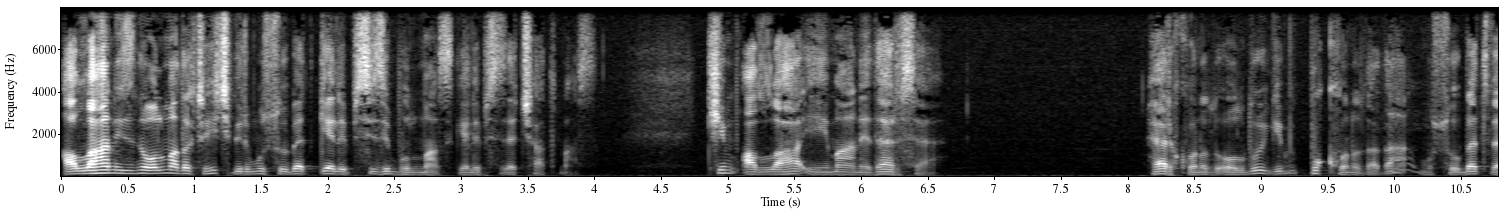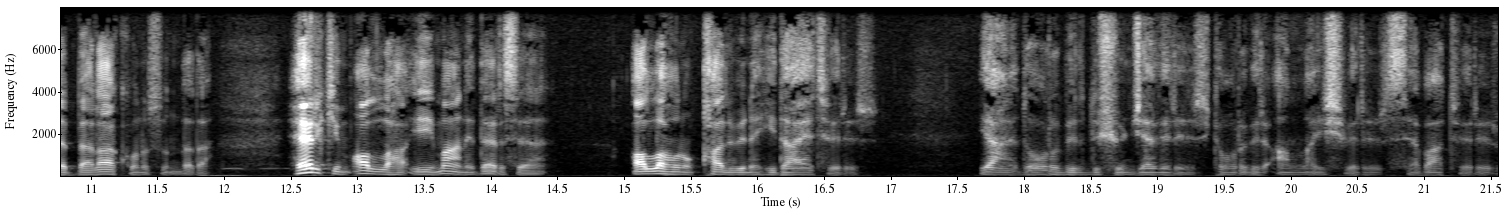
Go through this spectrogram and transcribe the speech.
Allah'ın izni olmadıkça hiçbir musibet gelip sizi bulmaz, gelip size çatmaz. Kim Allah'a iman ederse her konuda olduğu gibi bu konuda da musibet ve bela konusunda da her kim Allah'a iman ederse Allah onun kalbine hidayet verir. Yani doğru bir düşünce verir, doğru bir anlayış verir, sebat verir,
